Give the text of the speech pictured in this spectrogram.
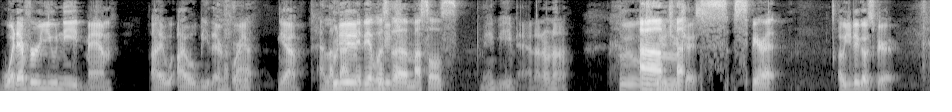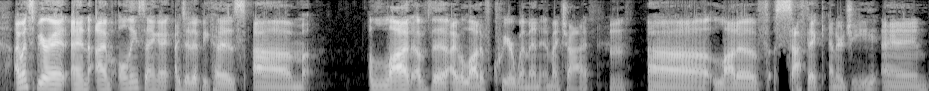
whatever you need, ma'am, I I will be there for you. Yeah, I love Who that. did- Maybe it was the muscles. maybe, man. I don't know. Who, who Um, did you chase? S- Spirit. Oh, you did go Spirit. I went Spirit, and I'm only saying I, I did it because um, a lot of the I have a lot of queer women in my chat, Mm. uh, a lot of sapphic energy, and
